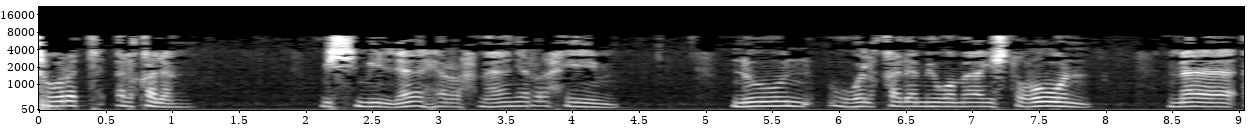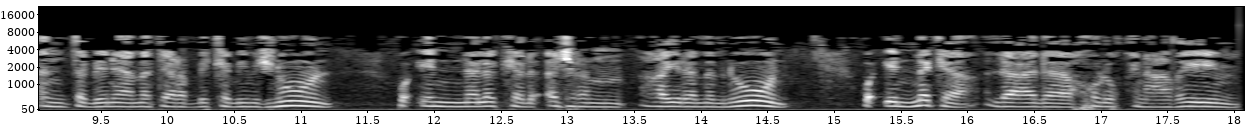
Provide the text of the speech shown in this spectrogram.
سورة القلم. بسم الله الرحمن الرحيم. نون والقلم وما يسطرون ما أنت بنعمة ربك بمجنون. وإن لك لأجرا غير ممنون. وإنك لعلى خلق عظيم.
